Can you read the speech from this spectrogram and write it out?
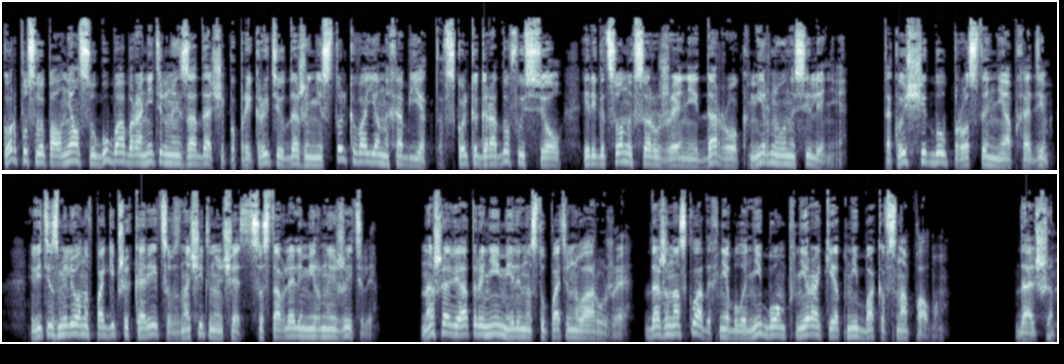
Корпус выполнял сугубо оборонительные задачи по прикрытию даже не столько военных объектов, сколько городов и сел, ирригационных сооружений, дорог, мирного населения. Такой щит был просто необходим, ведь из миллионов погибших корейцев значительную часть составляли мирные жители. Наши авиаторы не имели наступательного оружия, даже на складах не было ни бомб, ни ракет, ни баков с напалмом. Дальше.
